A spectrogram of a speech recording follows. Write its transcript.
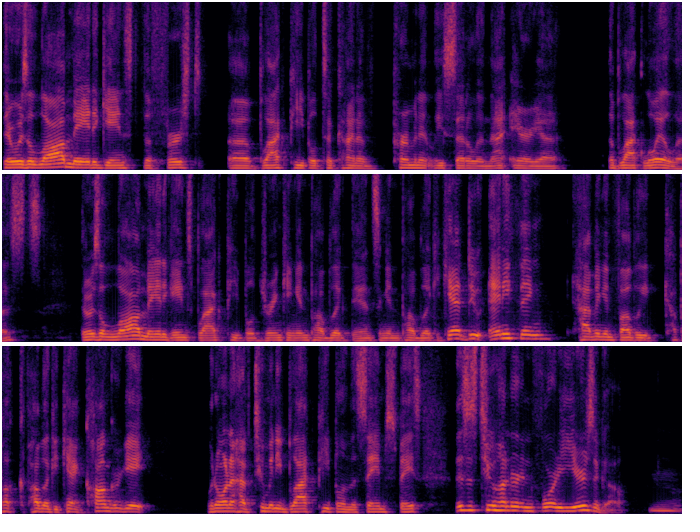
there was a law made against the first uh, Black people to kind of permanently settle in that area, the Black Loyalists. There was a law made against Black people drinking in public, dancing in public. You can't do anything having in public. Public, you can't congregate. We don't want to have too many Black people in the same space. This is 240 years ago. Mm.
